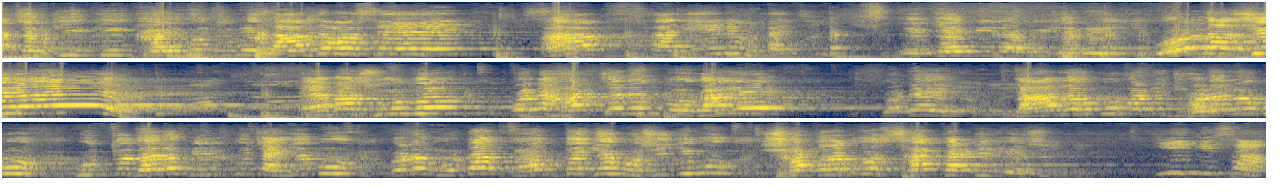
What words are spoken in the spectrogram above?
আচ্ছা কি কি খাইব তুমি সাত মাসে ভাজি এটা বিনা বুঝে রয়েছি রে এমা শুনব গোটে হাতচারে পগালে গোটে দা নেবু গোটে ঝড়ে নেবু উত্তর ধারে বিলকু চাইবু গোটে মোটা গদ দেখে বসে যাবু সাত রকম শাক কাটি আসি কি কি শাক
